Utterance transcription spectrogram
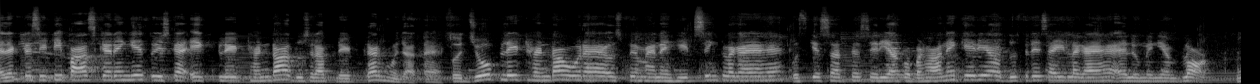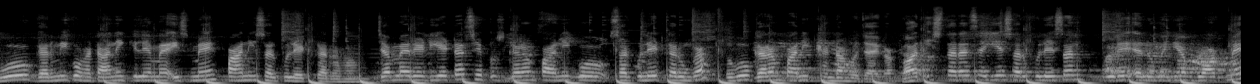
इलेक्ट्रिसिटी पास करेंगे तो इसका एक प्लेट ठंडा, दूसरा प्लेट गर्म हो जाता है। तो जो प्लेट ठंडा हो रहा है, उस पर मैंने हीट सिंक लगाया है। उसके सरफेस एरिया को बढ़ाने के लिए और दूसरे साइड लगाया है एल्यूमिनियम ब्लॉक वो गर्मी को हटाने के लिए मैं इसमें पानी सर्कुलेट कर रहा हूँ। जब मैं रेडिएटर से उस गर्म पानी को सर्कुलेट करूँगा तो वो गर्म पानी ठंडा हो जाएगा। और इस तरह से ये सर्कुलेशन पूरे एल्यूमिनियम ब्लॉक में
